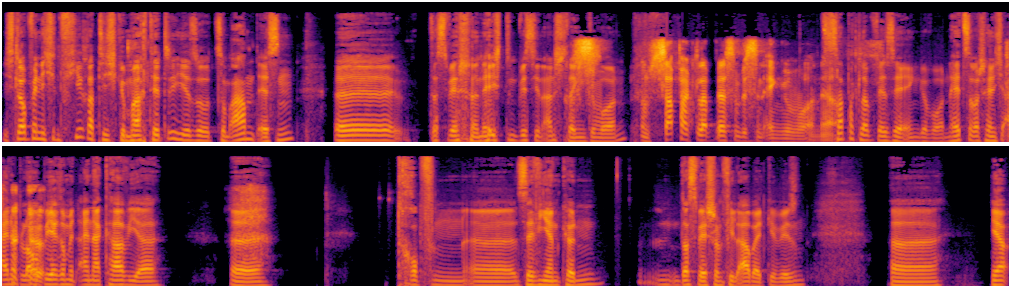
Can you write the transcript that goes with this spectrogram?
Ich glaube, wenn ich einen Vierertisch gemacht hätte, hier so zum Abendessen, äh, das wäre schon echt ein bisschen anstrengend geworden. Im Supper Club wäre es ein bisschen eng geworden, ja. Supper Club wäre sehr eng geworden. Hättest du wahrscheinlich eine Blaubeere mit einer Kaviar äh, Tropfen äh, servieren können. Das wäre schon viel Arbeit gewesen. Äh, ja.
